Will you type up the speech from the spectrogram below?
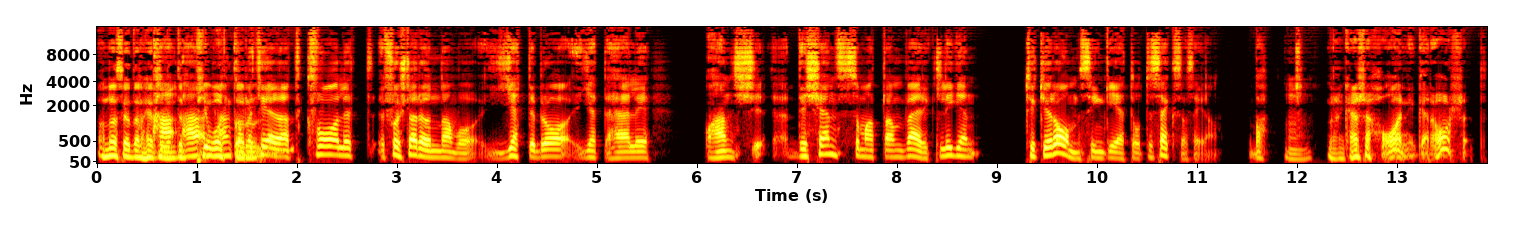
andra sidan heter det Han, inte han, Piotr. han kommenterar att kvalet, första rundan var jättebra, jättehärlig och han, det känns som att han verkligen tycker om sin GT86, säger han. Bara, Mm. Men han kanske har en i garaget.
